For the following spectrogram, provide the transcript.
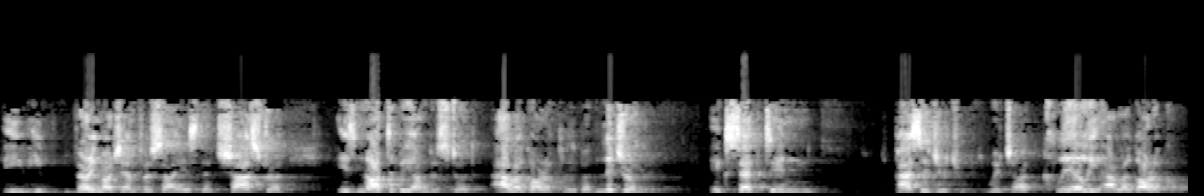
he, he very much emphasized that Shastra is not to be understood allegorically, but literally, except in passages which are clearly allegorical.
